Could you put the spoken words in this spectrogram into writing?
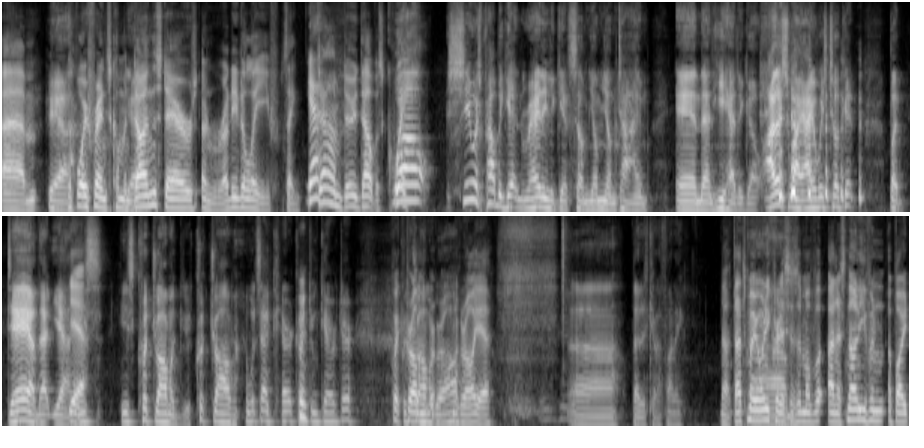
um, yeah. the boyfriend's coming Yeah. down the stairs and ready to leave. It's like, Yeah. damn, dude, that was quick. Well, she was probably getting ready to get some yum yum time, and then he had to go. Uh, That's why I always took it. But damn, that yeah, Yeah. he's he's quick drama, quick drama. What's that cartoon character? quick draw, draw McGraw. McGraw. yeah. Uh, that is kind of funny. No, that's my only Um, criticism of it, and it's not even about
